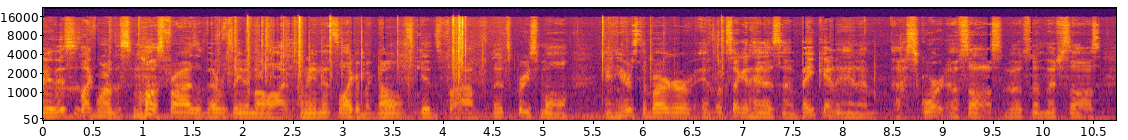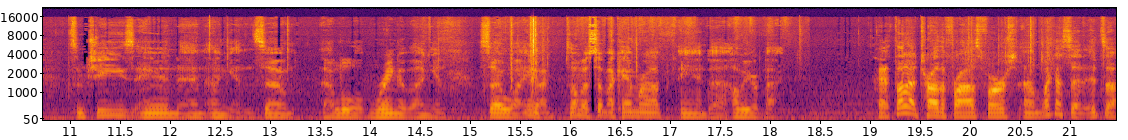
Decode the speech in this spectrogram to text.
Hey, this is like one of the smallest fries I've ever seen in my life. I mean, it's like a McDonald's kids fry. That's pretty small. And here's the burger. It looks like it has uh, bacon and a, a squirt of sauce. Well, it's not much sauce. Some cheese and an onion. So a little ring of onion. So uh, anyway, so I'm gonna set my camera up and uh, I'll be right back. Hey, I thought I'd try the fries first. Um, like I said, it's a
